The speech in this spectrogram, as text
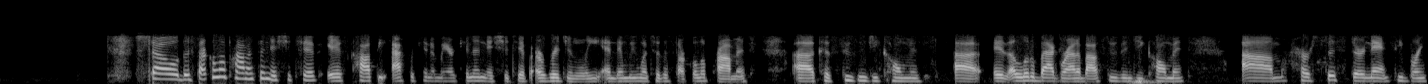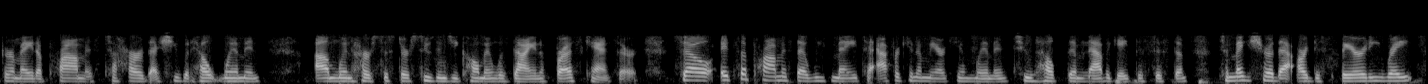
So the Circle of Promise initiative is called the African American Initiative originally, and then we went to the Circle of Promise because uh, Susan G. Komen. Uh, a little background about Susan G. Komen um, her sister Nancy Brinker made a promise to her that she would help women um, when her sister Susan G. Komen was dying of breast cancer. So it's a promise that we've made to African American women to help them navigate the system to make sure that our disparity rates.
